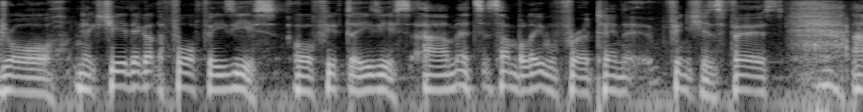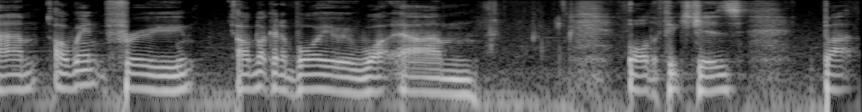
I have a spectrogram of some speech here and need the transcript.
draw next year. They got the fourth easiest or fifth easiest. Um, it's, it's unbelievable for a team that finishes first. Um, I went through. I'm not going to bore you with what um, all the fixtures, but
